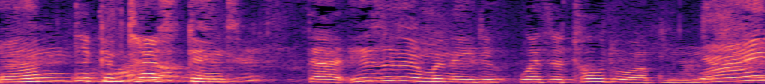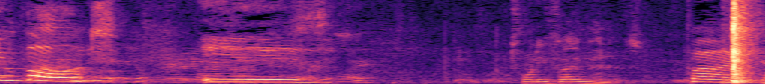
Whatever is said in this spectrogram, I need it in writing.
And the contestant that is eliminated with a total of nine votes is 25 minutes. Buzz.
